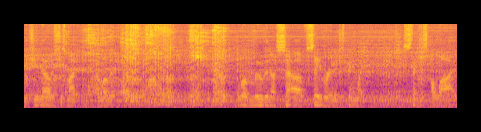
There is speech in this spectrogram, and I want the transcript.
But you know it's just my, I love it. I love moving a uh, saber and it just being like, this thing's alive.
